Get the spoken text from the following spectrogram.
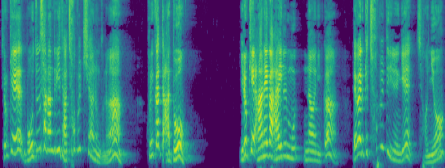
저렇게 모든 사람들이 다 첩을 취하는구나. 그러니까 나도 이렇게 아내가 아이를 못 낳으니까 내가 이렇게 첩을 드리는 게 전혀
